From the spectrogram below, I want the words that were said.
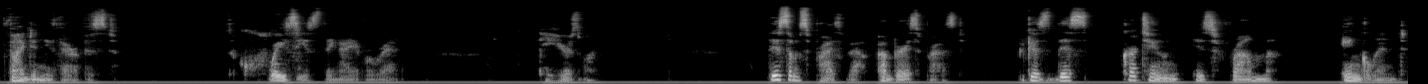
find a new therapist. It's the craziest thing I ever read. Okay, here's one. This I'm surprised about. I'm very surprised because this cartoon is from England.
